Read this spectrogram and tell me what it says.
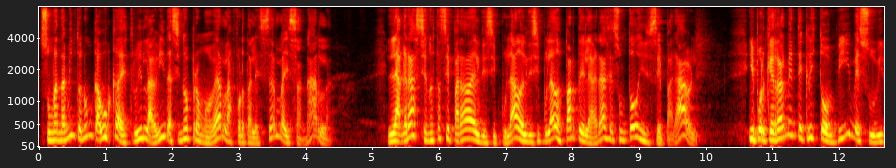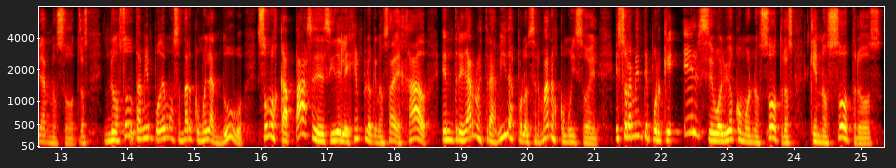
Su mandamiento nunca busca destruir la vida, sino promoverla, fortalecerla y sanarla. La gracia no está separada del discipulado, el discipulado es parte de la gracia, es un todo inseparable. Y porque realmente Cristo vive su vida en nosotros, nosotros también podemos andar como Él anduvo. Somos capaces de seguir el ejemplo que nos ha dejado, entregar nuestras vidas por los hermanos como hizo Él. Es solamente porque Él se volvió como nosotros que nosotros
